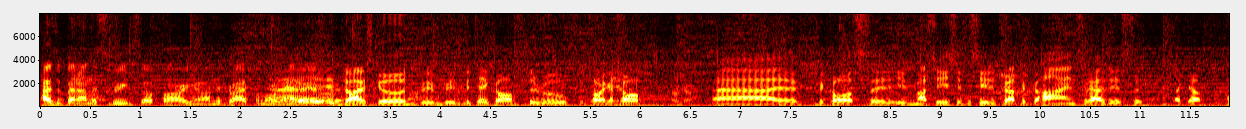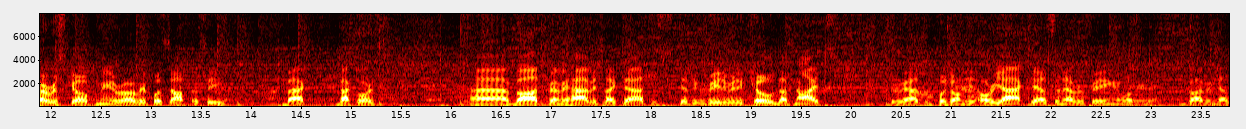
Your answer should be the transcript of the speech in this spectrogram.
How's it been on the street so far, you know, on the drive from Orlando uh, It drives good. We, we, we, take off the roof, the targa top, okay. uh, because it's much easier to see the traffic behind. So we have this uh, like a periscope mirror we put up and see back backwards. Uh, but when we have it like that, it's getting really, really cold at night. So we had to put on the, our jackets and everything and was driving that.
